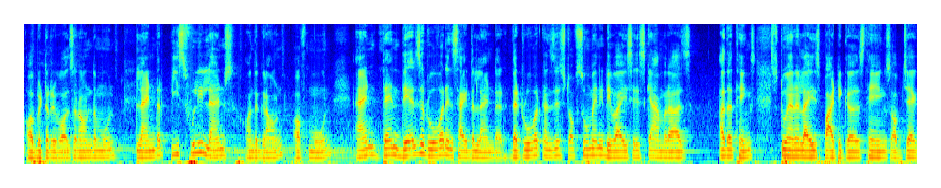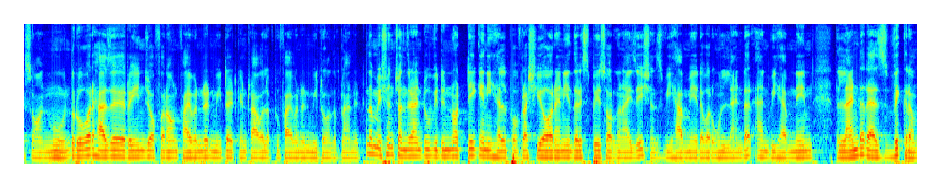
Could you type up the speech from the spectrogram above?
Orbiter revolves around the moon. Lander peacefully lands on the ground of moon. And then there's a rover inside the lander. That rover consists of so many devices cameras other things to analyze particles things objects on moon the rover has a range of around 500 meter it can travel up to 500 meter on the planet in the mission chandrayaan 2 we did not take any help of russia or any other space organizations we have made our own lander and we have named the lander as vikram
